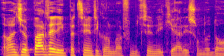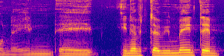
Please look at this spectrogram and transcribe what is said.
la maggior parte dei pazienti con malformazioni di chiari sono donne e, inevitabilmente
